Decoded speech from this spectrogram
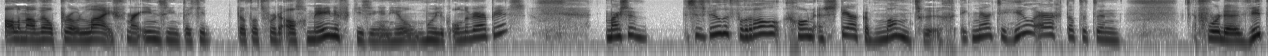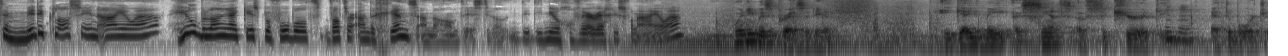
allemaal wel pro-life, maar inziend dat, je, dat dat voor de algemene verkiezingen een heel moeilijk onderwerp is. Maar ze, ze wilde vooral gewoon een sterke man terug. Ik merkte heel erg dat het een voor de witte middenklasse in Iowa heel belangrijk is bijvoorbeeld wat er aan de grens aan de hand is, terwijl die, die nogal ver weg is van Iowa. When he was president, he gave me a sense of security Mhm. at the border.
